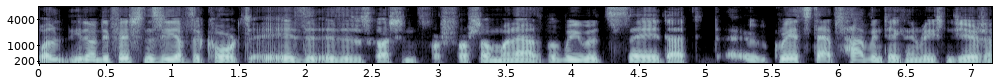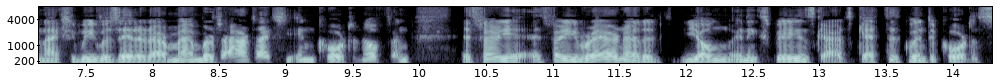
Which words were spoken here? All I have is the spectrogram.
Well, you know, the efficiency of the court is, is a discussion for, for someone else, but we would say that uh, great steps have been taken in recent years, and actually, we would say that our members aren't actually in court enough, and it's very it's very rare now that young, inexperienced guards get to go into court. It's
